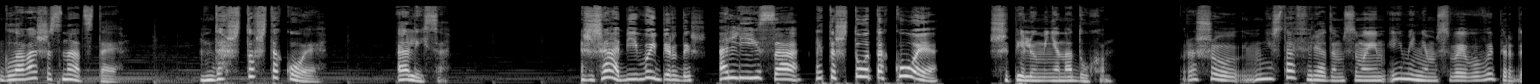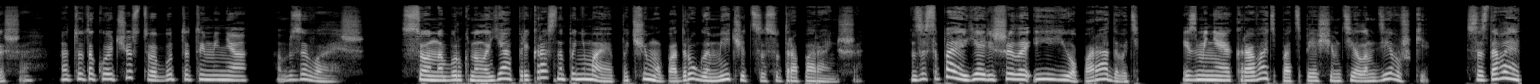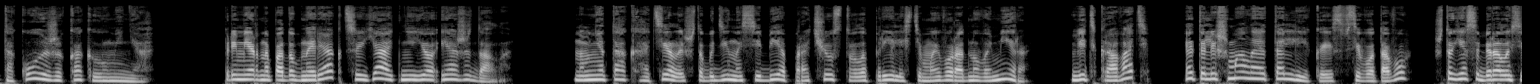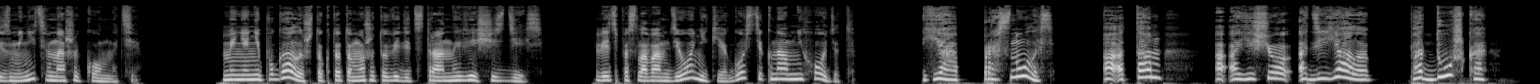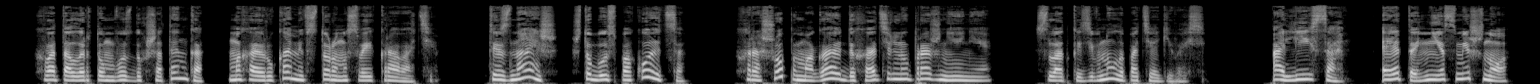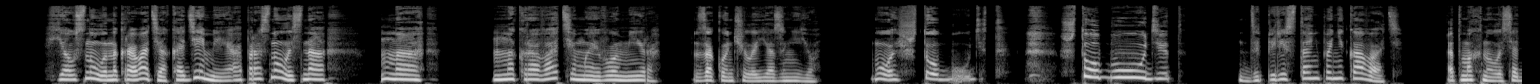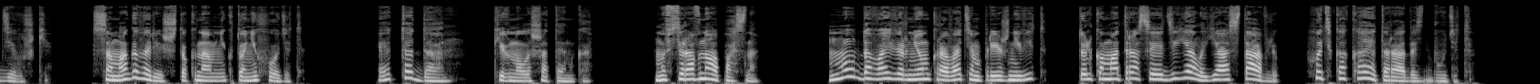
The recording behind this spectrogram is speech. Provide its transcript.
Глава 16. Да что ж такое? Алиса. Жабий выпердыш! Алиса, это что такое? шипели у меня над ухом. Прошу, не ставь рядом с моим именем своего выпердыша, а то такое чувство, будто ты меня обзываешь. Сонно буркнула я, прекрасно понимая, почему подруга мечется с утра пораньше. Засыпая, я решила и ее порадовать, изменяя кровать под спящим телом девушки создавая такую же, как и у меня. Примерно подобной реакции я от нее и ожидала. Но мне так хотелось, чтобы Дина себе прочувствовала прелести моего родного мира, ведь кровать — это лишь малая талика из всего того, что я собиралась изменить в нашей комнате. Меня не пугало, что кто-то может увидеть странные вещи здесь. Ведь, по словам Дионики, гости к нам не ходят. «Я проснулась, а там, а, а еще одеяло подушка!» Хватал ртом воздух шатенка, махая руками в сторону своей кровати. «Ты знаешь, чтобы успокоиться, хорошо помогают дыхательные упражнения», сладко зевнула, потягиваясь. «Алиса, это не смешно!» Я уснула на кровати Академии, а проснулась на... на... на кровати моего мира, закончила я за нее. «Ой, что будет? Что будет?» «Да перестань паниковать», — отмахнулась от девушки. «Сама говоришь, что к нам никто не ходит». «Это да», — кивнула Шатенко. «Но все равно опасно. Ну, давай вернем кроватям прежний вид. Только матрас и одеяло я оставлю. Хоть какая-то радость будет».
